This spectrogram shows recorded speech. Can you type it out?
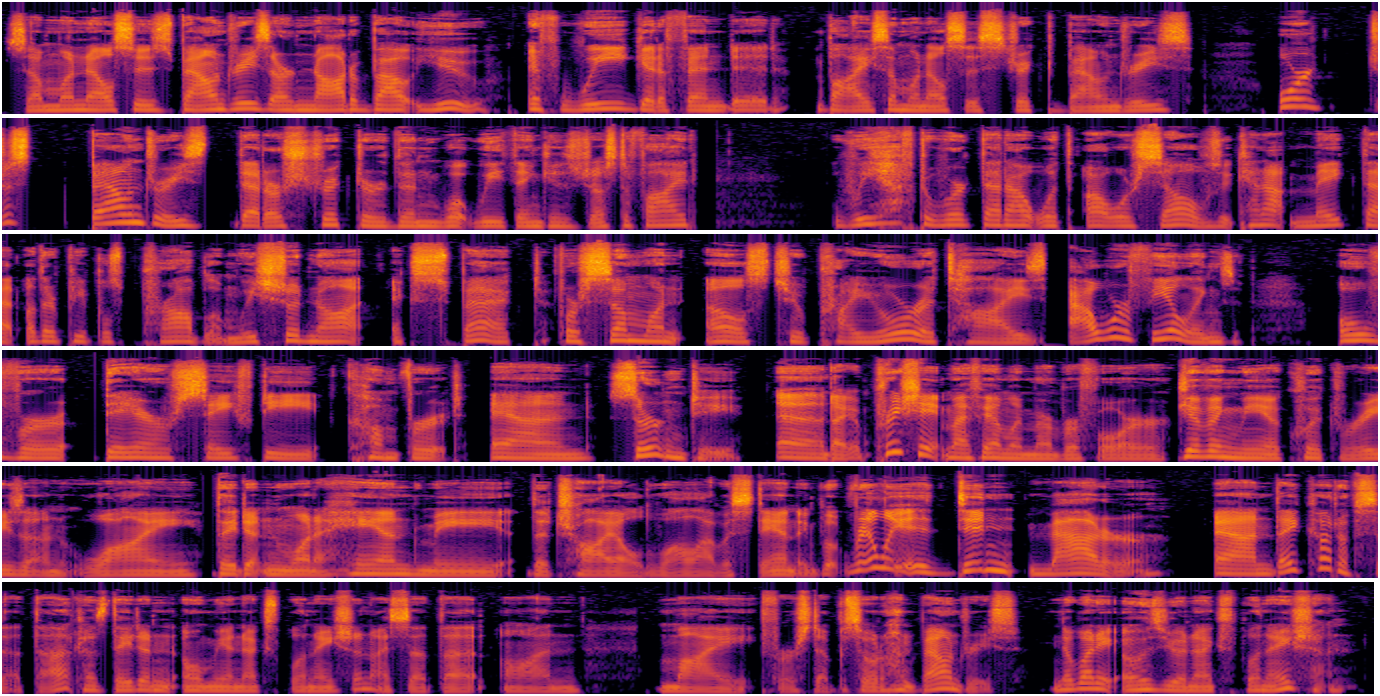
Someone else's boundaries are not about you. If we get offended by someone else's strict boundaries, or just boundaries that are stricter than what we think is justified, we have to work that out with ourselves. We cannot make that other people's problem. We should not expect for someone else to prioritize our feelings over their safety, comfort, and certainty. And I appreciate my family member for giving me a quick reason why they didn't want to hand me the child while I was standing. But really, it didn't matter. And they could have said that because they didn't owe me an explanation. I said that on my first episode on boundaries. Nobody owes you an explanation.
